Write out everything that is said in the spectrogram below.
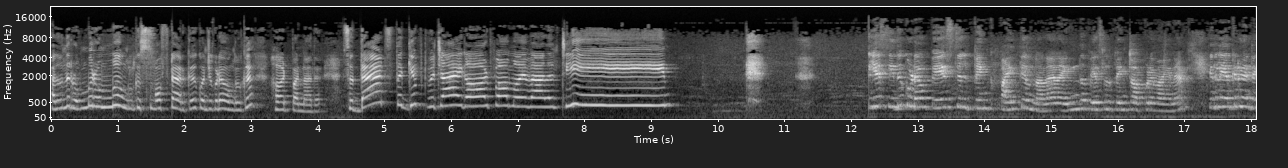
அது வந்து ரொம்ப ரொம்ப உங்களுக்கு சாஃப்டாக இருக்குது கொஞ்சம் கூட உங்களுக்கு ஹர்ட் பண்ணாது. So that's the gift which I got for my valentine yes இது கூட பேஸ்டல் பிங்க் பைத்தியம்னால நான் இந்த பேஸ்டல் பிங்க் டாப் கூட வாங்கினேன். இதில் ஏற்கனவே இந்த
